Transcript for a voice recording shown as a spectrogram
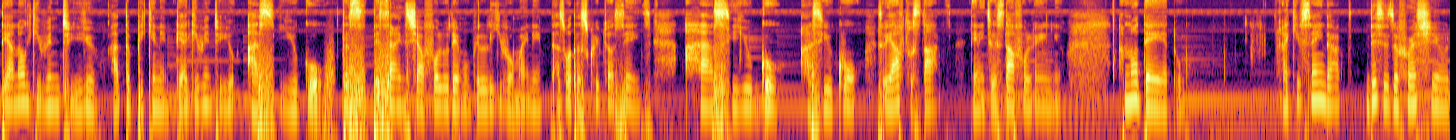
they are not given to you at the beginning. They are given to you as you go. This this signs shall follow them who believe on my name. That's what the scripture says. As you go as you go. So you have to start. Then it will start following you. I'm not there yet though i keep saying that this is the first shield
